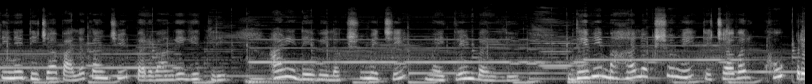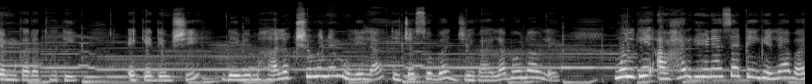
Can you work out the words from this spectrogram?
तिने तिच्या पालकांची परवानगी घेतली आणि देवी लक्ष्मीची मैत्रीण बनली. देवी महालक्ष्मी तिच्यावर खूप प्रेम करत होती. एके दिवशी देवी महालक्ष्मीने मुलीला तिच्यासोबत जेवायला बोलावले. मुलगी आहार घेण्यासाठी गेल्यावर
